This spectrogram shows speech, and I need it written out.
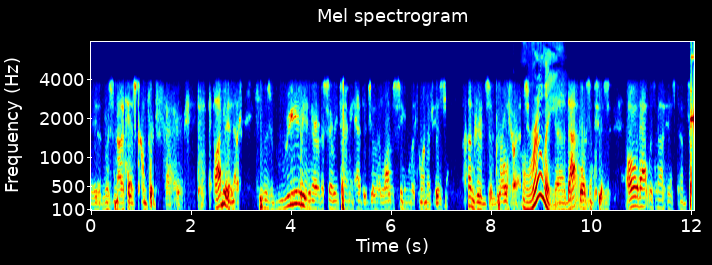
it was not his comfort factor. Oddly enough, he was really nervous every time he had to do a love scene with one of his hundreds of girlfriends. Really? Uh, that wasn't his. Oh, that was not his comfort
